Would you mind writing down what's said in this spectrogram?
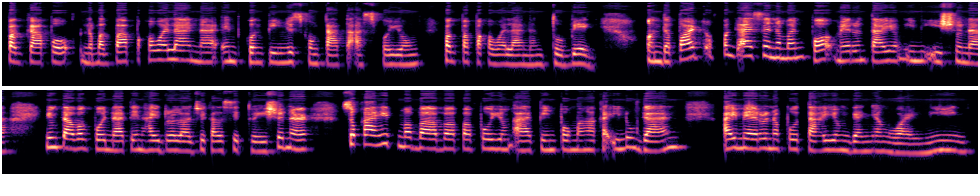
pagka po na magpapakawala na and continuous kung tataas po yung pagpapakawala ng tubig. On the part of Pag-asa naman po, meron tayong ini-issue na yung tawag po natin hydrological situationer. So kahit mababa pa po yung atin pong mga kailugan, ay meron na po tayong ganyang warning.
